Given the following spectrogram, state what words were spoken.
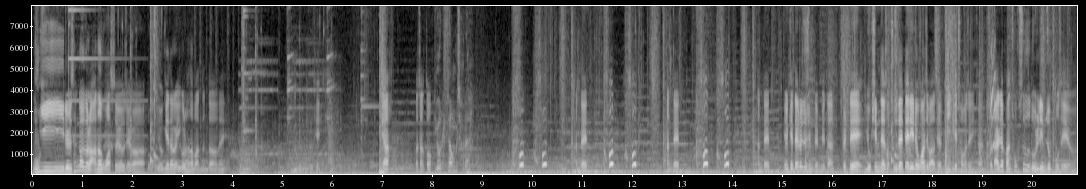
무기를 생각을 안 하고 왔어요 제가 어, 여기에다가 이걸 하나 만든 다음에 오케이 야떠 이렇게 싸움을 잘해? 솥! 솥! 한대 솥! 솥! 한대 이렇게 때려주시면 됩니다. 절대 욕심내서 두 대 때리려고 하지 마세요. 뒤지게 쳐맞으니까. 저 날렵한 촉수 놀림 좀 보세요.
